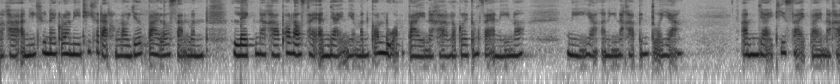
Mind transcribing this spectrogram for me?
นะคะ อันนี้คือในกรณีที่กระดาษของเราเยอะไปแล้วสันมันเล็กนะคะพอเราใส่อันใหญ่เนี่ยมันก็หลวมไปนะคะ เราก็เลยต้องใส่อันนี้เนาะนี่อย่างอันนี้นะคะเป็นตัวอย่าง อันใหญ่ที่ใส่ไปนะคะ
